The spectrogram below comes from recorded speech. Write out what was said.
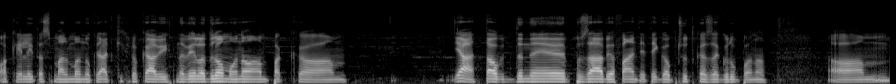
ok, letos malo manj v kratkih rokavih na velodromu, no, ampak um, ja, ta, da ne pozabijo fanti tega občutka za grupo. No. Um,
